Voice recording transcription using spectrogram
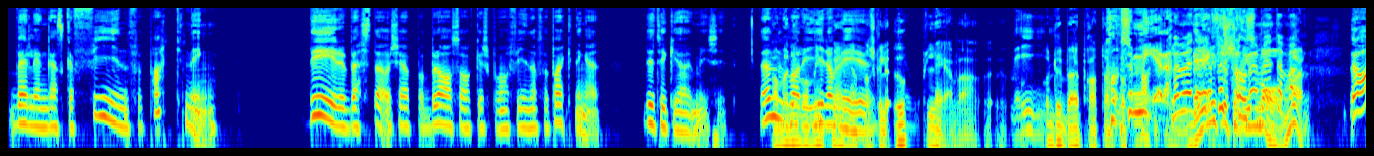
välja en ganska fin förpackning. Det är det bästa, att köpa bra saker på fina förpackningar. Det tycker jag är mysigt. Sen Ja, men var det min i dem poäng att man skulle uppleva. Nej. Och du börjar prata om Konsumera. Men, men, det är det lite förstår- som din mormor. Ja,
